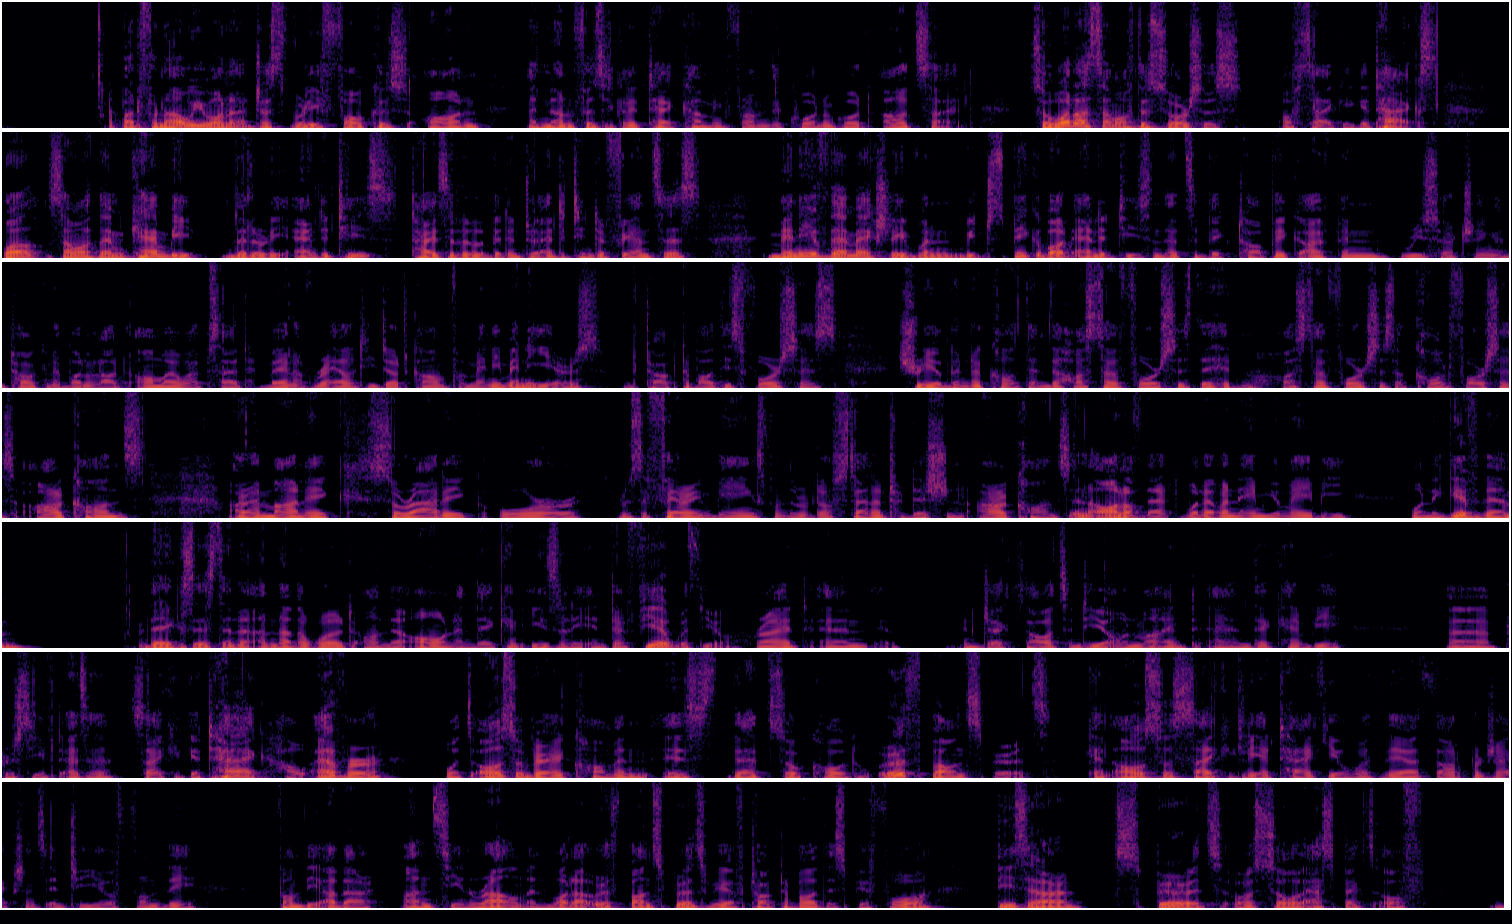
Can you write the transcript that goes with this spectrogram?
But for now, we want to just really focus on a non physical attack coming from the quote unquote outside. So, what are some of the sources of psychic attacks? Well, some of them can be literally entities, ties a little bit into entity interferences. Many of them, actually, when we speak about entities, and that's a big topic I've been researching and talking about a lot on my website, veilofreality.com, for many, many years. We've talked about these forces. Sri Aurobindo called them the hostile forces, the hidden hostile forces, occult forces, archons, Ahrimanic, Soratic, or Luciferian beings from the Rudolf Steiner tradition, archons, and all of that, whatever name you may be want to give them, they exist in another world on their own and they can easily interfere with you, right? And inject thoughts into your own mind and they can be uh, perceived as a psychic attack. However, what's also very common is that so called earthbound spirits can also psychically attack you with their thought projections into you from the from the other unseen realm. And what are earthbound spirits? We have talked about this before. These are spirits or soul aspects of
